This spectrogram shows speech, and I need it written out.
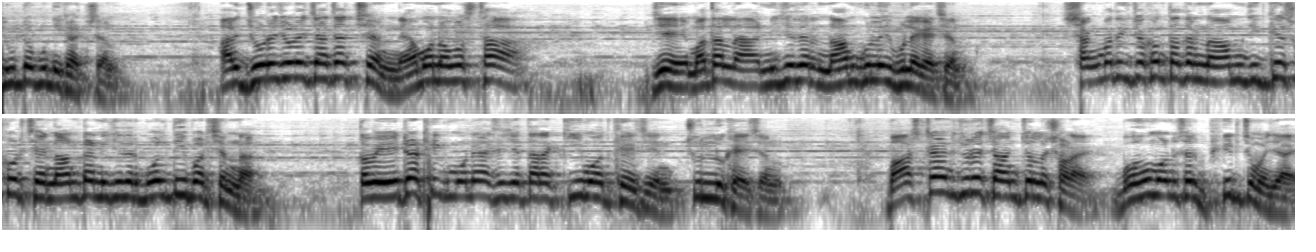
লুটোপুটি খাচ্ছেন। আর জোরে জোরে চেঁচাচ্ছেন এমন অবস্থা যে মাতালরা নিজেদের নামগুলোই ভুলে গেছেন। সাংবাদিক যখন তাদের নাম জিজ্ঞেস করছে, নামটা নিজেদের বলতেই পারছেন না। তবে এটা ঠিক মনে আছে যে তারা কি মদ খেয়েছেন, চুল্লু খেয়েছেন। বাস স্ট্যান্ড জুড়ে চাঞ্চল্য ছড়ায়, বহু মানুষের ভিড় জমে যায়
